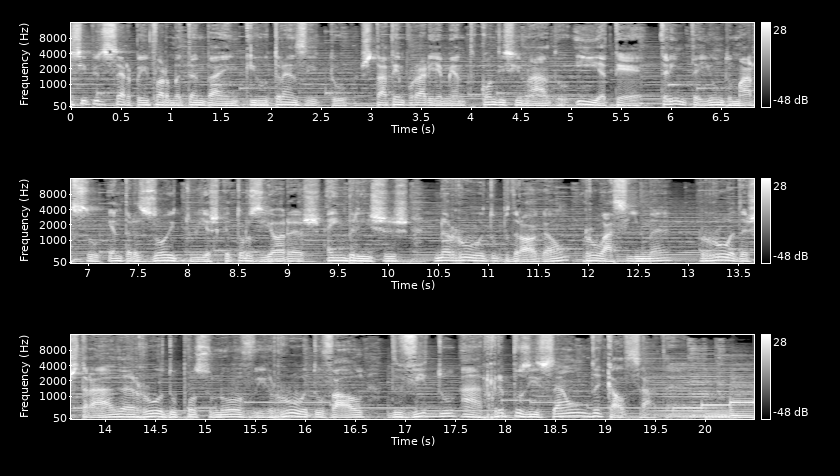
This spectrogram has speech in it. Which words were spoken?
Município de Serpa informa também que o trânsito está temporariamente condicionado e até 31 de março, entre as 8 e as 14 horas, em Brinches, na Rua do Pedrógão, Rua Acima, Rua da Estrada, Rua do Poço Novo e Rua do Val, devido à reposição de calçada.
